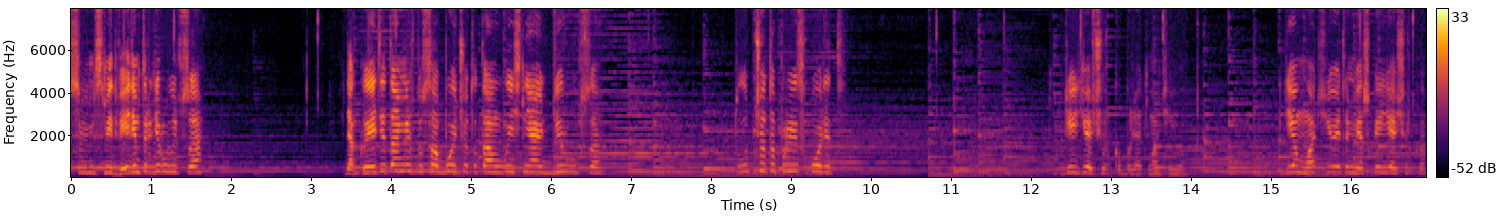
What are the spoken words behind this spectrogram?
С, с медведем тренируются. Так эти там между собой что-то там выясняют, дерутся. Тут что-то происходит. Где ящерка, блядь, мать ее? Где, мать ее, эта мерзкая ящерка?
